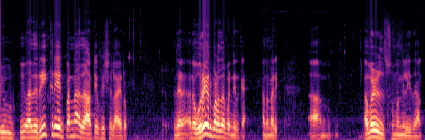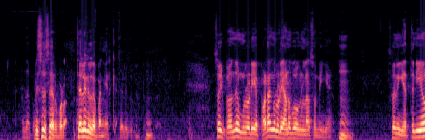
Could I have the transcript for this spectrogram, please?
யூ யூ அதை ரீக்ரியேட் பண்ணால் அது ஆர்டிஃபிஷியல் ஆகிடும் ஒரே ஒரு படம் தான் பண்ணியிருக்கேன். அந்த மாதிரி. அவள் சுமங்கலி தான். அந்த விசு சார் படம். தெலுங்குல பண்ணியிருக்கேன். தெலுங்குல. ஸோ இப்போ வந்து உங்களுடைய படங்களுடைய அனுபவங்கள்லாம் சொன்னீங்க. ஸோ நீங்கள் எத்தனையோ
